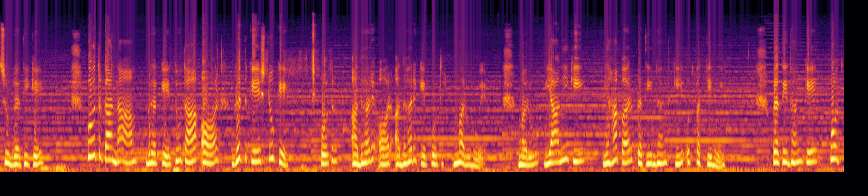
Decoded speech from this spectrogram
सुग्रति के पुत्र का नाम घृकेतु था और घृतकेष्टु के पुत्र अधर और अधर के पुत्र मरु हुए। मरु यानी कि यहाँ पर प्रतिधंत की उत्पत्ति हुई। प्रतिधंत के पुत्र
